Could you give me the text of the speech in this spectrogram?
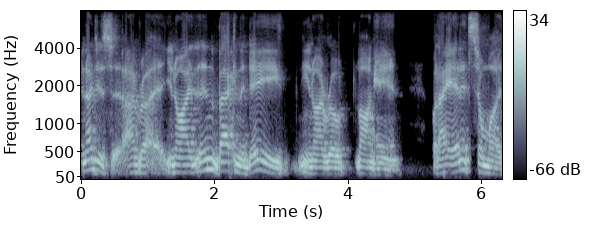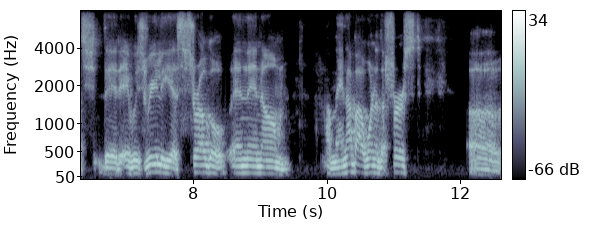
I mean, I just I write, you know, I in the back in the day, you know, I wrote longhand, but I edit so much that it was really a struggle. And then, um, oh man, I bought one of the first uh,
